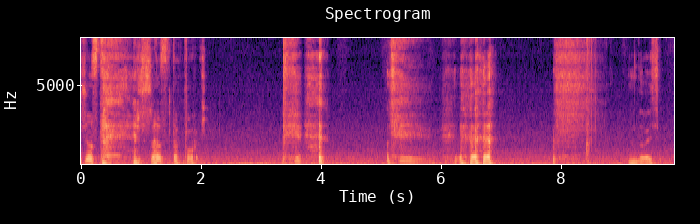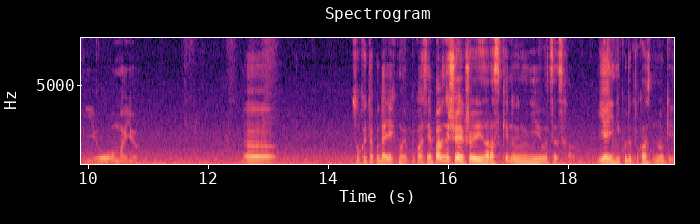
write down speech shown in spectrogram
Що з що з тобою? Ну, Давайте. Ё-моё. Е, Слухайте, а куди я їх маю показувати? Я певний, що якщо я її зараз скину, він мені оце схаває. Я їх нікуди показувати. Ну окей.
